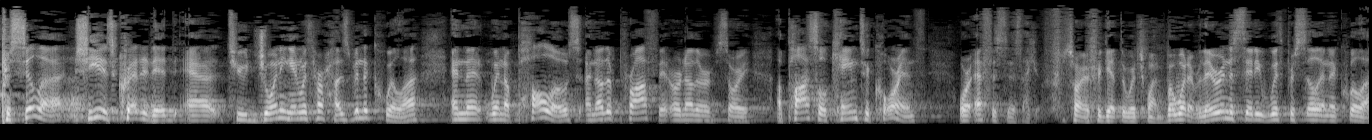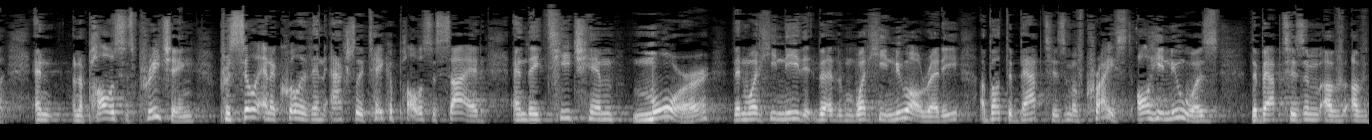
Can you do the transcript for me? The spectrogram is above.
Priscilla, she is credited uh, to joining in with her husband Aquila, and that when Apollos, another prophet or another, sorry, apostle came to Corinth, or Ephesus, I, sorry, I forget the which one, but whatever. They were in the city with Priscilla and Aquila, and, and Apollos is preaching. Priscilla and Aquila then actually take Apollos aside, and they teach him more than what he needed, than what he knew already about the baptism of Christ. All he knew was the baptism of, of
